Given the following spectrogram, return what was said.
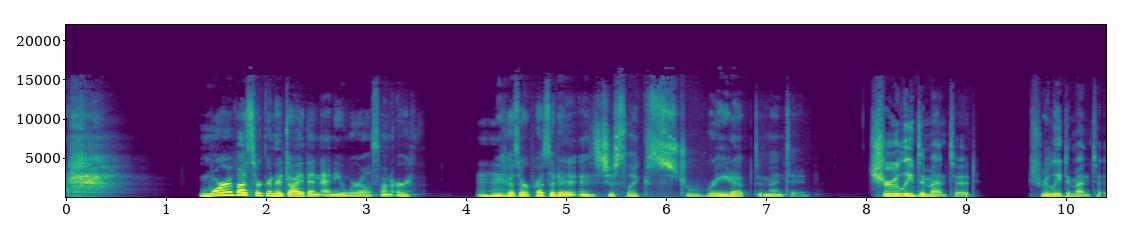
more of us are going to die than anywhere else on earth Mhm. because our president is just like straight up demented. Truly demented. Truly demented.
